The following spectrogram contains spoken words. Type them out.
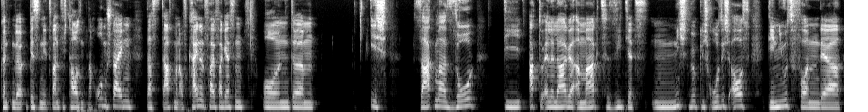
könnten wir bis in die 20.000 nach oben steigen. Das darf man auf keinen Fall vergessen. Und ähm, ich sag mal so, die aktuelle Lage am Markt sieht jetzt nicht wirklich rosig aus. Die News von der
